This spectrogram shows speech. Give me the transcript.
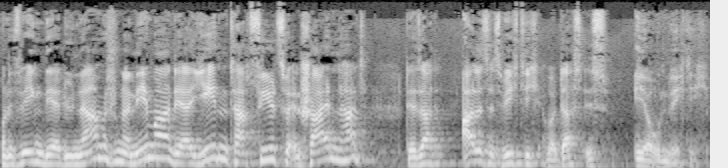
Und deswegen der dynamische Unternehmer, der jeden Tag viel zu entscheiden hat, der sagt, alles ist wichtig, aber das ist eher unwichtig.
